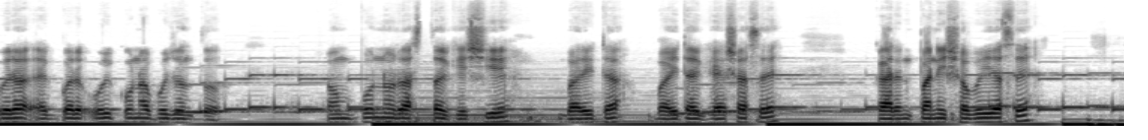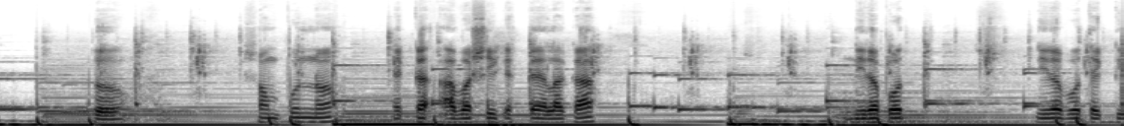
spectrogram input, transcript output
করে একবারে ওই কোণা পর্যন্ত। সম্পূর্ণ রাস্তা ঘেঁষিয়ে বাড়িটা বাড়িটা ঘ্যাস আছে কারেন্ট পানি সবই আছে। তো সম্পূর্ণ একটা আবাসিক একটা এলাকা, নিরাপদ নিরাপদ একটি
